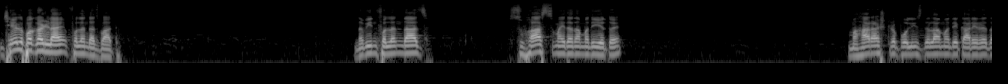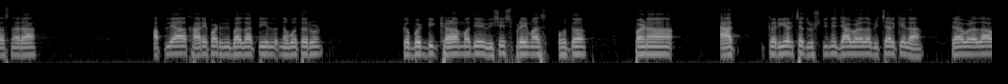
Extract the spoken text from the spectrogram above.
झेल पकडलाय फलंदाज बाद. नवीन फलंदाज सुहास मैदानामध्ये येतोय. महाराष्ट्र पोलीस दलामध्ये कार्यरत असणारा आपल्या खारेपाट विभागातील नवतरुण कबड्डी खेळामध्ये विशेष प्रेम अस होतं. पण आत करिअरच्या दृष्टीने ज्या वेळेला विचार केला त्यावेळेला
